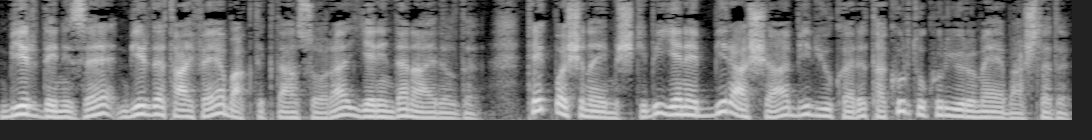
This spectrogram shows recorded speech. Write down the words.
Bir denize bir de tayfaya baktıktan sonra yerinden ayrıldı. Tek başınaymış gibi yine bir aşağı bir yukarı takır tukur yürümeye başladı.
